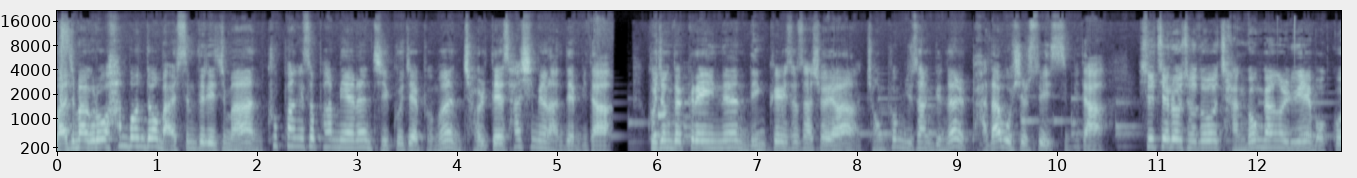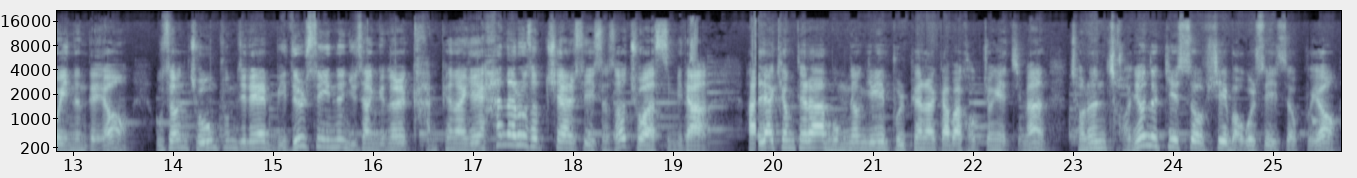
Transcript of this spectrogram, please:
마지막으로 한 번 더 말씀드리지만 쿠팡에서 판매하는 직구 제품은 절대 사시면 안 됩니다. 고정 댓글에 있는 링크에서 사셔야 정품 유산균을 받아보실 수 있습니다. 실제로 저도 장 건강을 위해 먹고 있는데요. 우선 좋은 품질의 믿을 수 있는 유산균을 간편하게 하나로 섭취할 수 있어서 좋았습니다. 알약 형태라 목 넘김이 불편할까봐 걱정했지만 저는 전혀 느낄 수 없이 먹을 수 있었고요.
